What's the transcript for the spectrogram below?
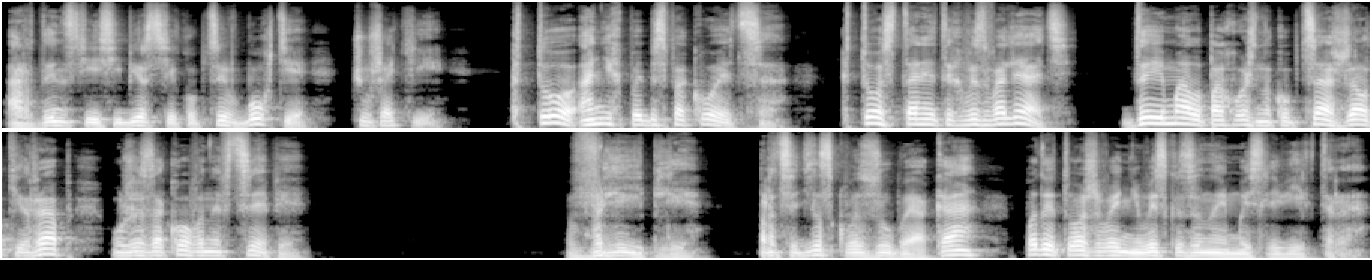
Ордынские и сибирские купцы в бухте – чужаки. Кто о них побеспокоится? Кто станет их вызволять? Да и мало похож на купца жалкий раб, уже закованный в цепи. «Влипли!» – процедил сквозь зубы Ака, подытоживая невысказанные мысли Виктора.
